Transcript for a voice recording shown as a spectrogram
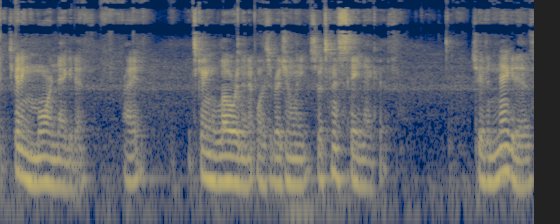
It's getting more negative, right? It's getting lower than it was originally, so it's going to stay negative. So we have a negative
